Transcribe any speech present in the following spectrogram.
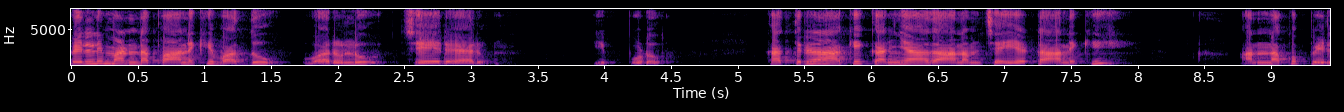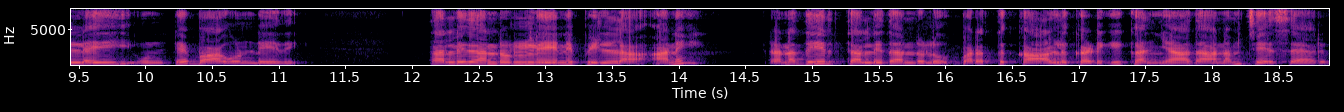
పెళ్ళి మండపానికి వధు వరులు చేరారు. ఇప్పుడు కత్రినాకి కన్యాదానం చేయటానికి అన్నకు పెళ్ళయి ఉంటే బాగుండేది. తల్లిదండ్రులు లేని పిల్ల అని రణధీర్ తల్లిదండ్రులు భరత్ కాళ్ళు కడిగి కన్యాదానం చేశారు.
